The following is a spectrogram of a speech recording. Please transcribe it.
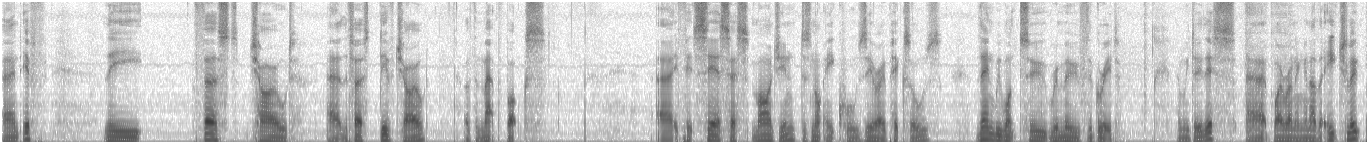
and if the first child, uh, the first div child of the map box, uh, if its CSS margin does not equal 0 pixels, then we want to remove the grid. And we do this uh, by running another each loop.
